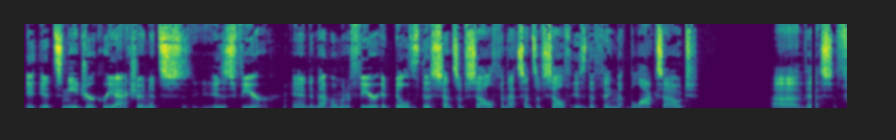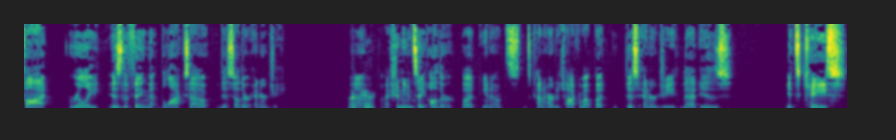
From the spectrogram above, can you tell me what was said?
it, its knee jerk reaction it's is fear, and in that moment of fear, it builds this sense of self, and that sense of self is the thing that blocks out uh, this thought. Really, is the thing that blocks out this other energy. That. Okay. Um, I shouldn't even say other, but you know, it's it's kind of hard to talk about. But this energy that is its case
